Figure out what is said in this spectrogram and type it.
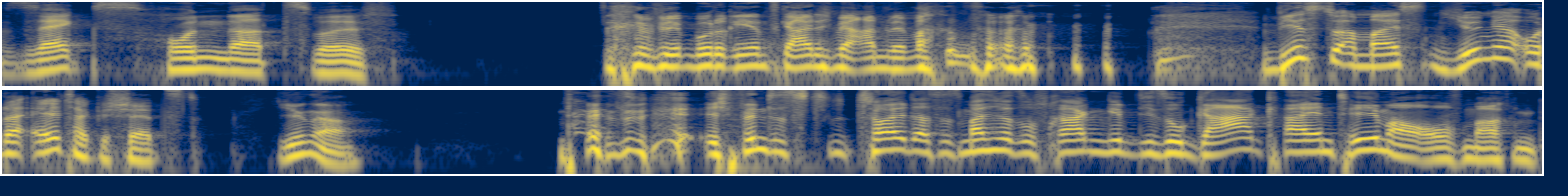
612. wir moderieren es gar nicht mehr an, wir machen so. Wirst du am meisten jünger oder älter geschätzt? Jünger. Also, ich finde es toll, dass es manchmal so Fragen gibt, die so gar kein Thema aufmachen.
